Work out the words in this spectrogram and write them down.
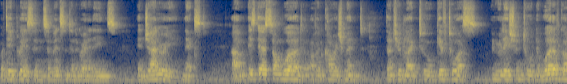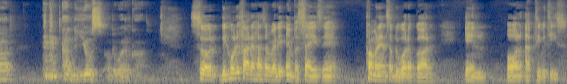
will take place in St. Vincent and the Grenadines in January next. Um, is there some word of encouragement that you'd like to give to us in relation to the Word of God and the use of the Word of God? So the Holy Father has already emphasized the prominence of the Word of God in all activities.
